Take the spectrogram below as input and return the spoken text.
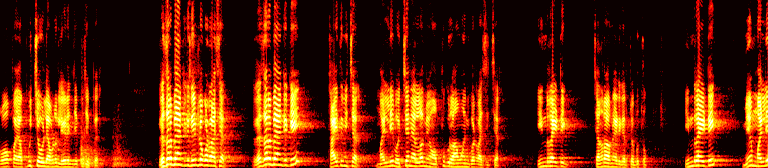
రూపాయి అప్పు ఇచ్చేవాళ్ళు ఎవడు లేడని చెప్పి చెప్పారు. రిజర్వ్ బ్యాంక్కి దీంట్లో కూడా రాశారు. రిజర్వ్ బ్యాంక్కి కాగితం ఇచ్చారు. మళ్ళీ వచ్చే నెలలో మేము అప్పుకు రాము అని కూడా రాసి ఇచ్చారు ఇన్ రైటింగ్ చంద్రబాబు నాయుడు గారి ప్రభుత్వం. ఇన్ రైటింగ్ మేము మళ్ళీ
